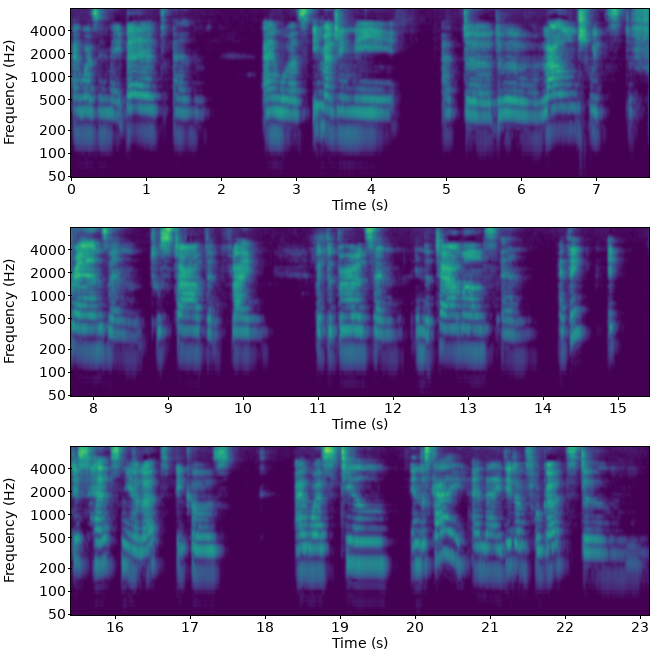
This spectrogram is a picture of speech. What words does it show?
I was in my bed and I was imagining me at the, the launch with the friends and to start and flying with the birds and in the thermals and I think it this helps me a lot because I was still in the sky and I didn't forget the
